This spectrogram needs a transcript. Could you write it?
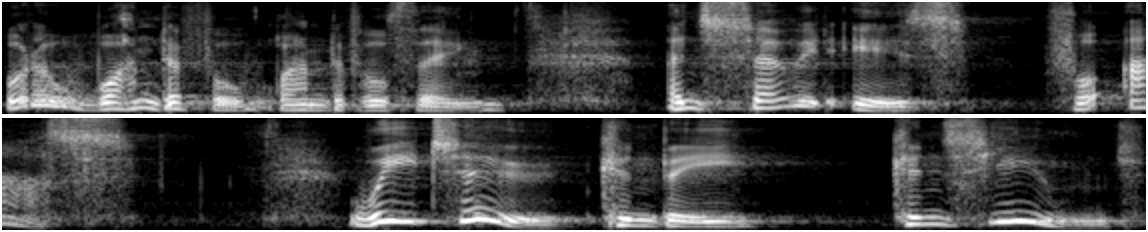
What a wonderful, wonderful thing. And so it is for us. We too can be consumed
